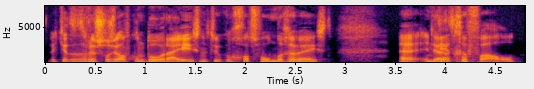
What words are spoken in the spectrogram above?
weet je, dat Russell zelf kon doorrijden is natuurlijk een godswonde geweest. Uh, in dit geval,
